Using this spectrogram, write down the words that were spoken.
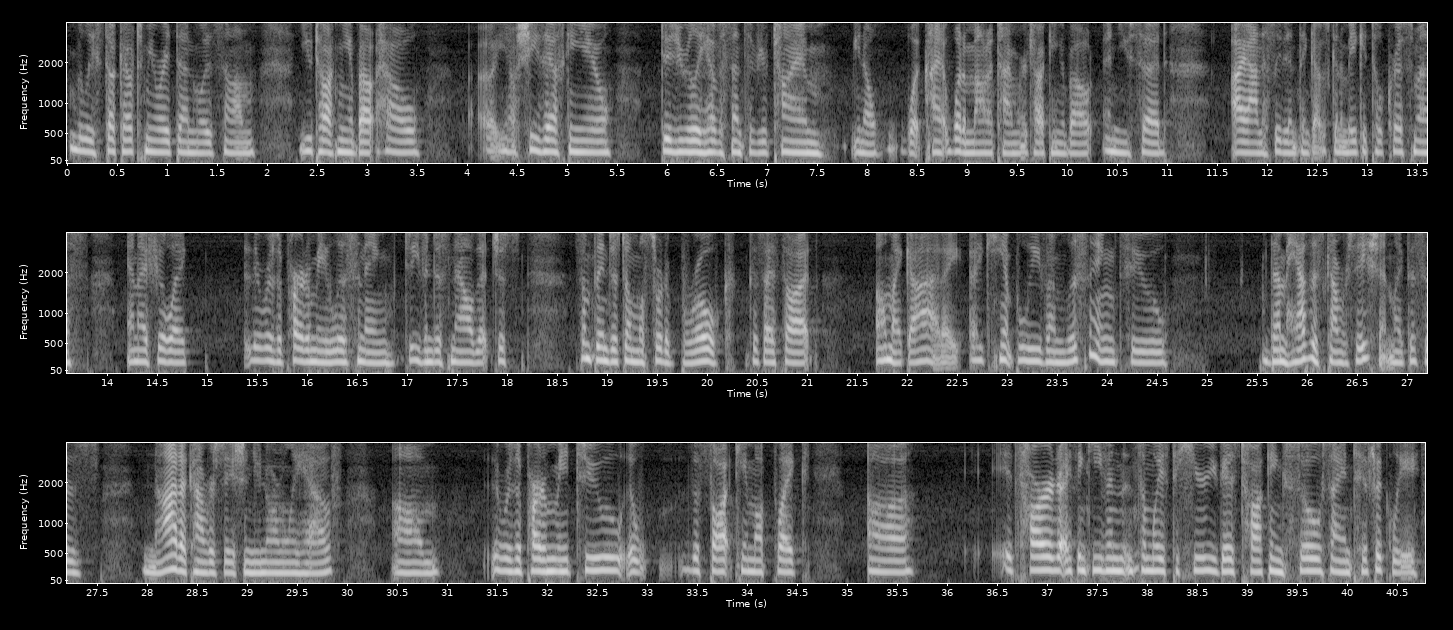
really stuck out to me right then was um, you talking about how, uh, you know, she's asking you, did you really have a sense of your time? You know, what kind of, what amount of time we are talking about? And you said, I honestly didn't think I was going to make it till Christmas. And I feel like there was a part of me listening, even just now, that just something just almost sort of broke because I thought, oh my God, I, I can't believe I'm listening to them have this conversation. Like, this is not a conversation you normally have. Um, there was a part of me too, the, the thought came up like, uh, it's hard, I think, even in some ways, to hear you guys talking so scientifically,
